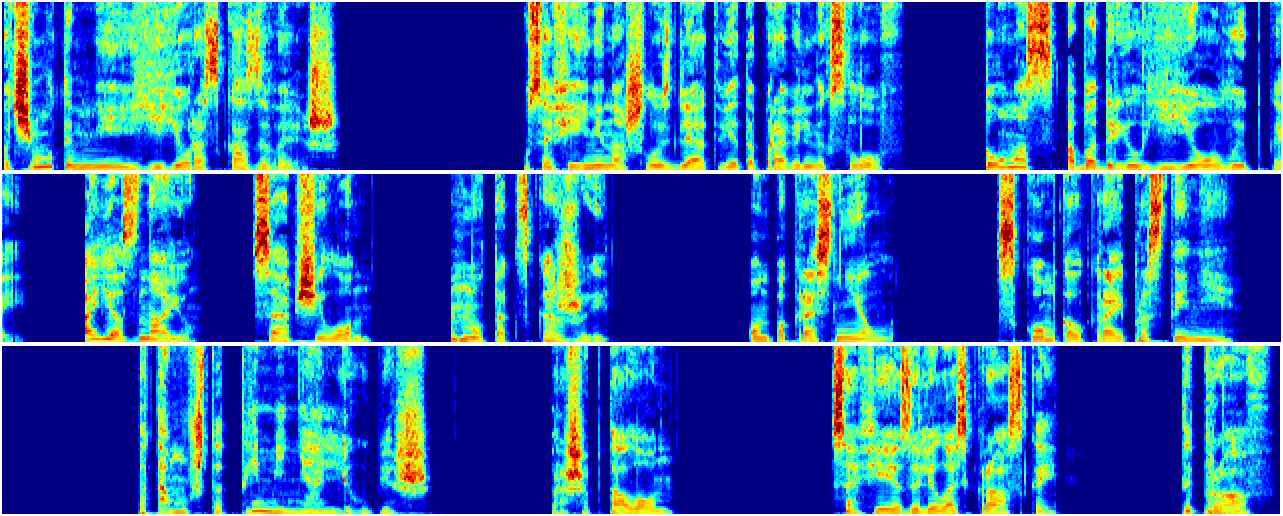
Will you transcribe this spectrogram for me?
Почему ты мне ее рассказываешь?» У Софии не нашлось для ответа правильных слов. Томас ободрил ее улыбкой. «А я знаю», — сообщил он. «Ну так скажи». Он покраснел, скомкал край простыни. «Потому что ты меня любишь», — прошептал он. София залилась краской. «Ты прав.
